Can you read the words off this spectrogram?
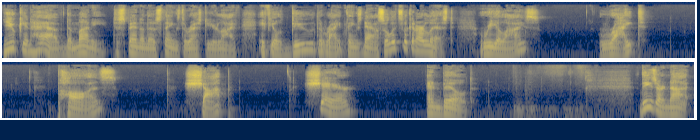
you can have the money to spend on those things the rest of your life if you'll do the right things now. So let's look at our list. Realize, write, pause, shop, share, and build. These are not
